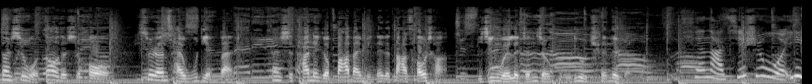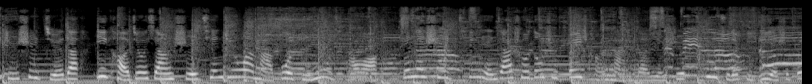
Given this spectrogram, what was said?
但是我到的时候。虽然才五点半，但是他那个八百米那个大操场已经围了整整五六圈的人了。天哪！其实我一直是觉得艺考就像是千军万马过独木桥啊，真的是听人家说都是非常难的，也是录取的比例也是非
